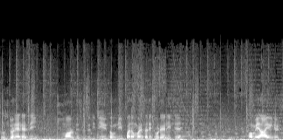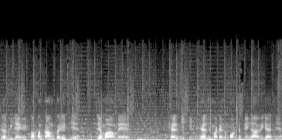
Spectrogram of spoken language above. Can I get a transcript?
Suzlon energy Maruti Suzuki જેવી કંપની પણ અમારી સાથે જોડાયેલી છે. અમે આ યુનિટ બીજા યુનિટમાં પણ કામ કરીએ છીએ. જેમાં અમે હેલ્થી હેલ્થ માટેનો કોન્સેપ્ટ લઈને આવી રહ્યા છીએ.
